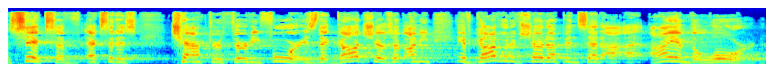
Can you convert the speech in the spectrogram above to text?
6 of Exodus chapter 34 is that God shows up. I mean, if God would have showed up and said, I, I, I am the Lord,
